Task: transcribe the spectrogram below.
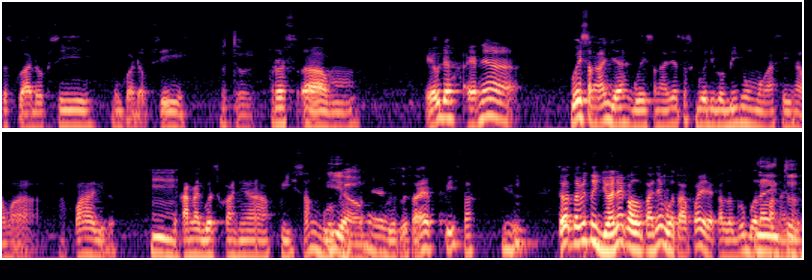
terus gue adopsi ini gue adopsi betul terus um, ya udah akhirnya gue iseng aja gue iseng aja terus gue juga bingung mau ngasih nama apa gitu hmm. ya, karena gue sukanya pisang gue iya, ya gue tulis saya pisang gitu. Coba, tapi tujuannya kalau tanya buat apa ya kalau gue buat nah, fun itu. aja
